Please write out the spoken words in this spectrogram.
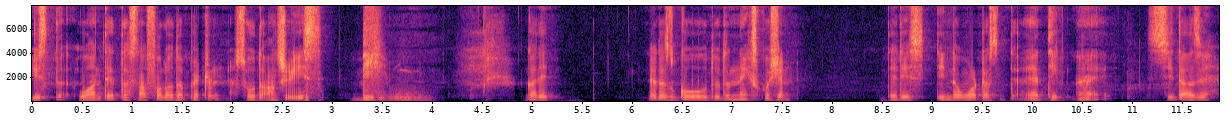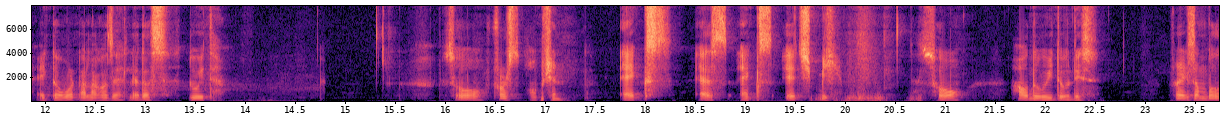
is the one that does not follow the pattern. So the answer is D. Got it? Let us go to the next question. That is in the waters uh, thick, uh, সিটা আছে একটা ওয়ার্ড আলাগ আছে let us do it so first option X S X H B so how do we do this for example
